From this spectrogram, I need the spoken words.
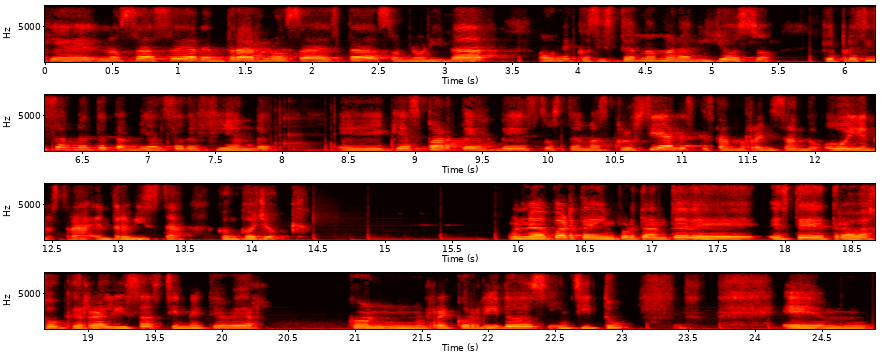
que nos hace adentrarnos a esta sonoridad, a un ecosistema maravilloso que precisamente también se defiende, eh, que es parte de estos temas cruciales que estamos revisando hoy en nuestra entrevista con Coyoc. Una parte importante de este trabajo que realizas tiene que ver con recorridos in situ em,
